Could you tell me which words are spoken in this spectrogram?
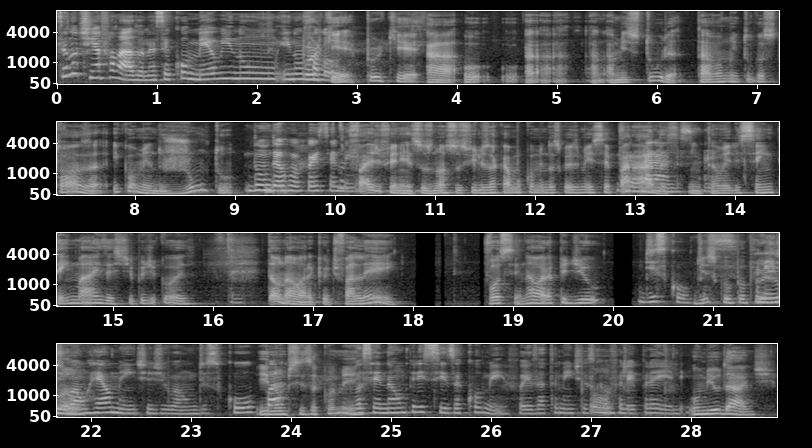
Você não tinha falado, né? Você comeu e não, e não Por falou. Por quê? Porque a, o, a, a, a, mistura tava muito gostosa e comendo junto. Não deu pra perceber. Não faz diferença. Os nossos filhos acabam comendo as coisas meio separadas. separadas então é. eles sentem mais esse tipo de coisa. Sim. Então, na hora que eu te falei, você na hora pediu Desculpa. Desculpa pro Falei, João. João, realmente, João, desculpa. E não precisa comer. Você não precisa comer. Foi exatamente isso Pronto. que eu falei para ele. Humildade.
